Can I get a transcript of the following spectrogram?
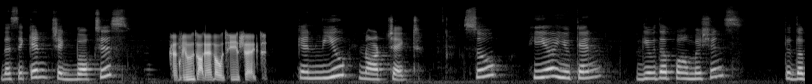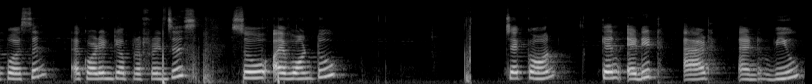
The second checkbox is Can view not checked. can view not checked. So here you can give the permissions to the person according to your preferences. So I want to check on can edit, add and view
